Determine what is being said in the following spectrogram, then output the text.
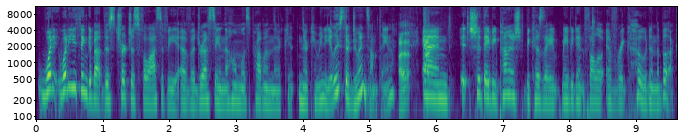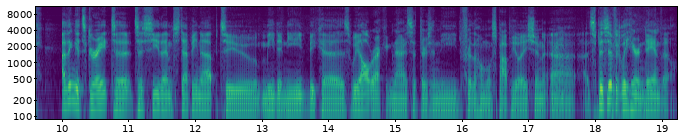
what what do you think about this church's philosophy of addressing the homeless problem in their in their community? At least they're doing something. I, I, and it, should they be punished because they maybe didn't follow every code in the book? I think it's great to to see them stepping up to meet a need because we all recognize that there's a need for the homeless population, uh, specifically here in Danville.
